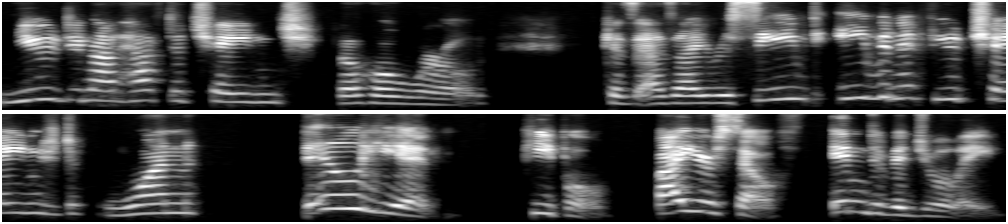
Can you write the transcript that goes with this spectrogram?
you do not have to change the whole world. Because as I received, even if you changed 1 billion people by yourself individually,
